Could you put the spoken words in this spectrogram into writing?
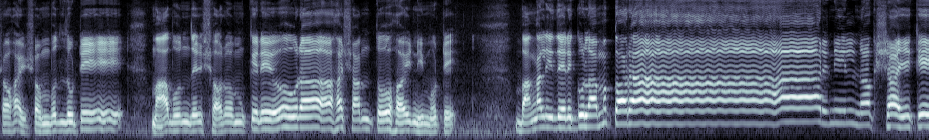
সহায় সম্বদ লুটে। মা বোনদের সরম কেড়ে ওরা শান্ত হয়নি মোটে। বাঙালিদের গোলাম করার নীল নকশা একে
